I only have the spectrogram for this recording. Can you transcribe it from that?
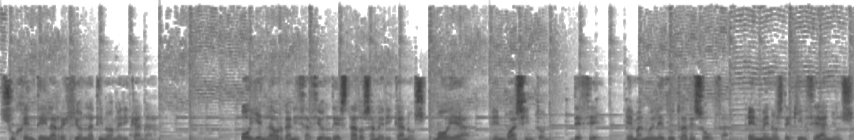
su gente y la región latinoamericana. Hoy en la Organización de Estados Americanos, MOEA, en Washington, D.C., Emanuele Dutra de Souza. En menos de 15 años,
